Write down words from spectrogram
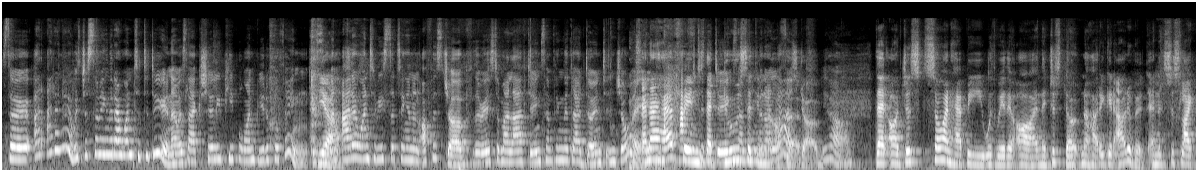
So I, I don't know, it was just something that I wanted to do. And I was like, surely people want beautiful things. Yeah. And I don't want to be sitting in an office job for the rest of my life doing something that I don't enjoy. And I have friends to be that do sit in an I office job. Yeah. that are just so unhappy with where they are and they just don't know how to get out of it. And it's just like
